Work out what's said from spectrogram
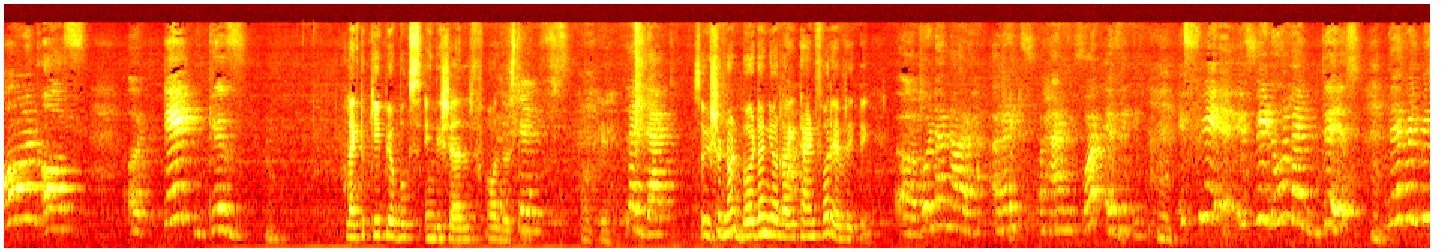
on, off, uh, take, give. Hmm. Like to keep your books in the shelf, all those things. Okay. Like that. So you should not burden your right hand for everything. Uh, burden our right hand for everything. Mm. If we if we do like this, mm. there will be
